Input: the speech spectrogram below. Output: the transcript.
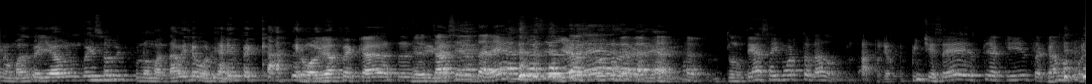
y nomás veía a un güey solo y lo mataba y se volvía FK, Se güey. volvió a fecar. hasta Pero Estaba haciendo tarea, estaba Y haciendo era las cosas tarea. de- Lo tienes ahí muerto al lado. Ah, pues yo qué pinche sé, estoy aquí sacando. ¿Por,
